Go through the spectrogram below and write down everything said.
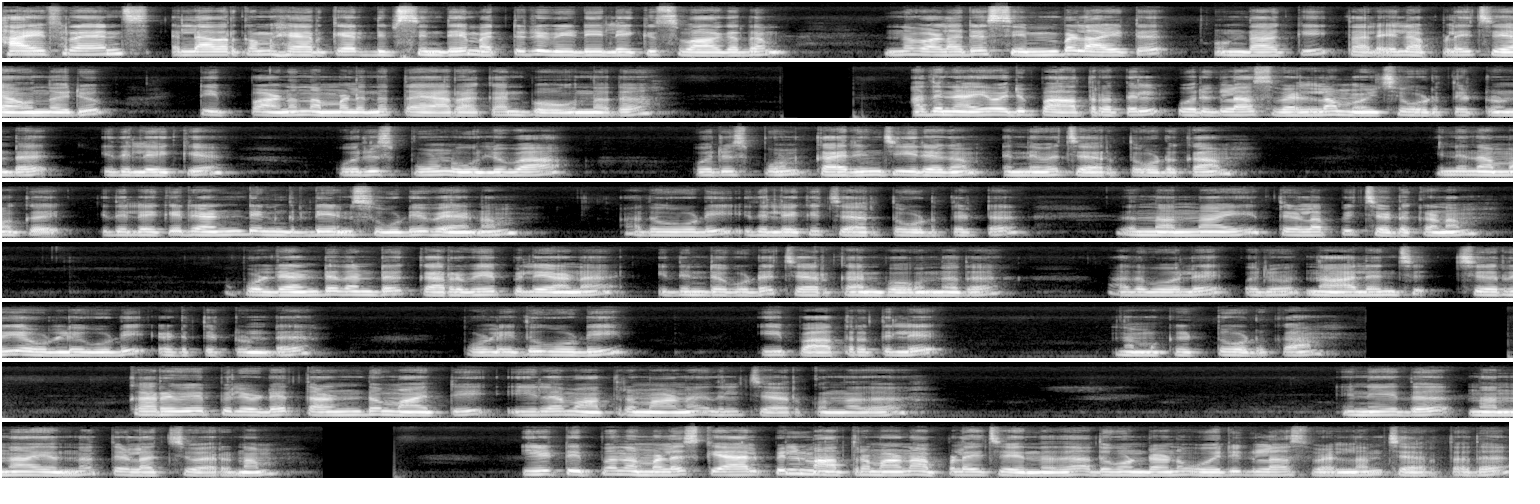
Hi friends എല്ലാവർക്കും hair care ടിപ്സിന്റെ മറ്റൊരു വീഡിയോയിലേക്ക് സ്വാഗതം. ഇന്ന് വളരെ സിമ്പിളായിട്ട് ഉണ്ടാക്കി തലയിൽ അപ്ലൈ ചെയ്യാവുന്ന ഒരു ടിപ്പാണ് നമ്മളിന്ന് തയ്യാറാക്കാൻ പോകുന്നത്. അതിനായി ഒരു പാത്രത്തിൽ ഒരു ഗ്ലാസ് വെള്ളം ഒഴിച്ച് കൊടുത്തിട്ടുണ്ട്. ഇതിലേക്ക് ഒരു സ്പൂൺ ഉലുവ ഒരു സ്പൂൺ കരിഞ്ചീരകം എന്നിവ ചേർത്ത് കൊടുക്കാം. ഇനി നമുക്ക് ഇതിലേക്ക് രണ്ട് ഇൻഗ്രീഡിയൻസ് കൂടി വേണം. അതുകൂടി ഇതിലേക്ക് ചേർത്ത് കൊടുത്തിട്ട് ഇത് നന്നായി തിളപ്പിച്ചെടുക്കണം. അപ്പോൾ രണ്ട് തണ്ട് കറിവേപ്പിലയാണ് ഇതിന്റെ കൂടെ ചേർക്കാൻ പോകുന്നത്. അതുപോലെ ഒരു നാലഞ്ച് ചെറിയ ഉള്ളി കൂടി എടുത്തിട്ടുണ്ട്. അപ്പോൾ ഇതുകൂടി ഈ പാത്രത്തിൽ നമുക്ക് ഇട്ട് കൊടുക്കാം. കറിവേപ്പിലയുടെ തണ്ട് മാറ്റി ഇല മാത്രമാണ് ഇതിൽ ചേർക്കുന്നത്. ഇനി ഇത് നന്നായി ഒന്ന് തിളച്ച് വരണം. ഈ ടിപ്പ് നമ്മൾ സ്കാൽപ്പിൽ മാത്രമാണ് അപ്ലൈ ചെയ്യുന്നത്. അതുകൊണ്ടാണ് ഒരു ഗ്ലാസ് വെള്ളം ചേർത്തത്.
